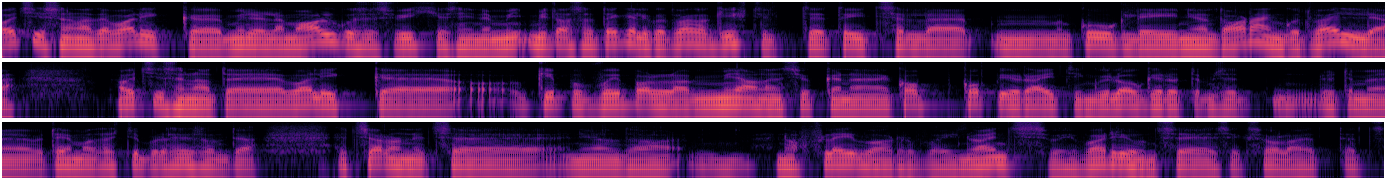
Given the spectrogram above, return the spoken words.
otsisõnade valik, millele ma alguses vihjasin ja mida sa tegelikult väga kihvtilt tõid selle mm, Google'i nii-öelda arengud välja. Otsisõnade valik äh, kipub võib-olla, mina olen niisugune cop-, copywriting või loo kirjutamise ütleme, teemas hästi palju sees olnud ja et seal on nüüd see nii-öelda noh, flavor või nüanss või varjund sees, eks ole, et, et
